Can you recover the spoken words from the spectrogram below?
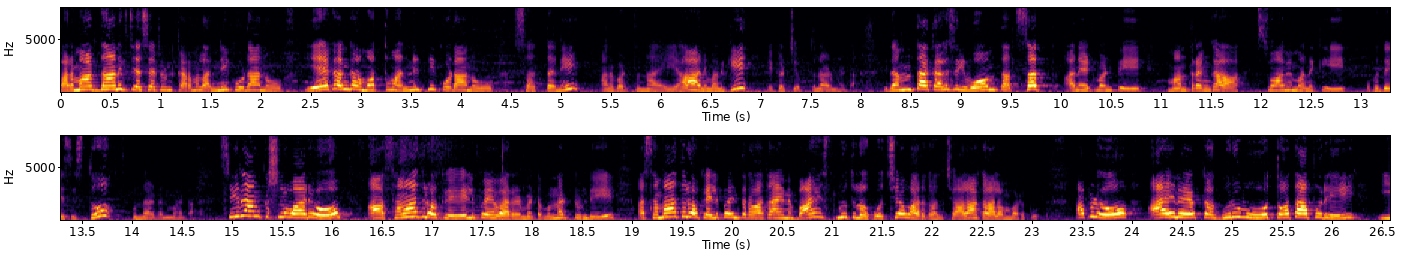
పరమార్థానికి చేసేటువంటి కర్మలు అన్నీ కూడాను ఏకంగా మొత్తం అన్నింటినీ కూడాను సత్ అని అనబడుతున్నాయ్యా అని మనకి ఇక్కడ చెప్తున్నాడు అనమాట ఇదంతా కలిసి ఓం తత్సత్ అనేటువంటి మంత్రంగా స్వామి మనకి ఉపదేశిస్తూ ఉన్నాడనమాట శ్రీరామకృష్ణుల వారు ఆ సమాధిలోకి వెళ్ళిపోయేవారనమాట ఉన్నట్టుండి ఆ సమాధిలోకి వెళ్ళిపోయిన తర్వాత ఆయన బాహ్య స్మృతిలోకి వచ్చేవారు కాదు చాలా కాలం వరకు. అప్పుడు ఆయన యొక్క గురువు తోతాపురి ఈ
